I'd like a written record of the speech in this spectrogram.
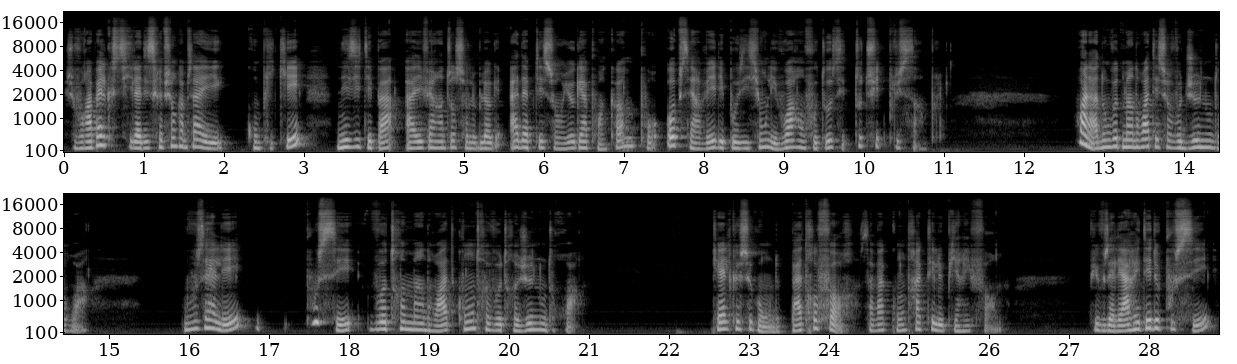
Je vous rappelle que si la description comme ça est compliquée, n'hésitez pas à aller faire un tour sur le blog adapté-sur-yoga.com pour observer les positions, les voir en photo, c'est tout de suite plus simple. Voilà, donc votre main droite est sur votre genou droit. Vous allez pousser votre main droite contre votre genou droit. Quelques secondes, pas trop fort, ça va contracter le piriforme. Puis vous allez arrêter de pousser,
